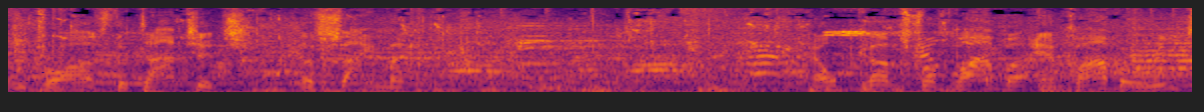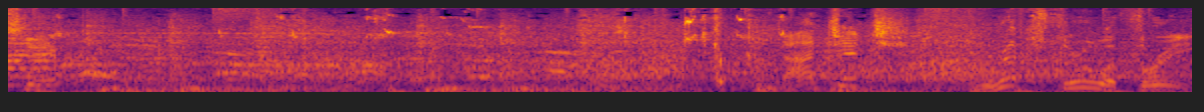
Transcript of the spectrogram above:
He draws the Doncic assignment. Help comes from Bamba, and Bamba reached it. Doncic rips through a three.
